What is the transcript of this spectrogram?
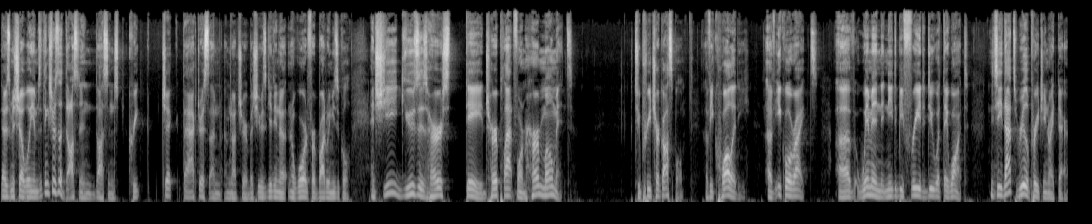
That was Michelle Williams. I think she was the Dawson Dawson's Creek chick, the actress. I'm I'm not sure, but she was getting a, an award for a Broadway musical, and she uses her stage, her platform, her moment to preach her gospel of equality, of equal rights, of women need to be free to do what they want. You see, that's real preaching right there.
